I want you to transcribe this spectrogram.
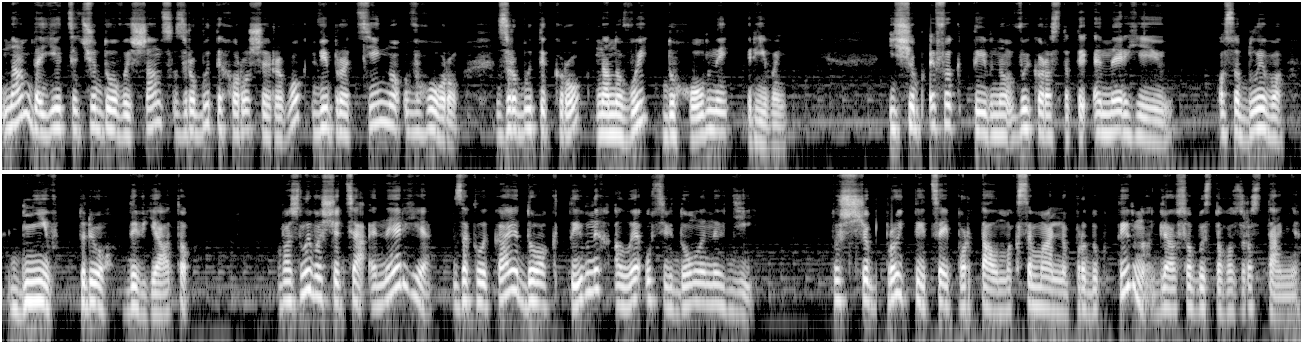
Нам дається чудовий шанс зробити хороший ривок вібраційно вгору, зробити крок на новий духовний рівень. І щоб ефективно використати енергію, особливо днів трьох дев'яток, важливо, що ця енергія закликає до активних, але усвідомлених дій. Тож, щоб пройти цей портал максимально продуктивно для особистого зростання,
